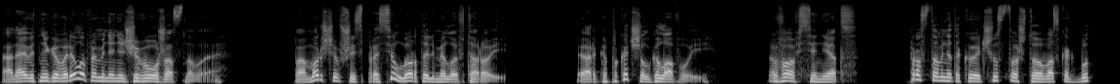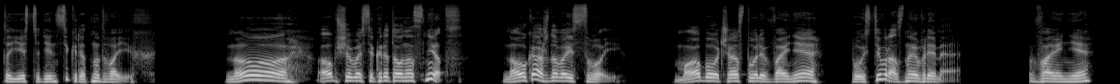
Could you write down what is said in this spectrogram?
Она ведь не говорила про меня ничего ужасного. Поморщившись, спросил лорд Эльмилой второй. Эрго покачал головой. «Вовсе нет. Просто у меня такое чувство, что у вас как будто есть один секрет на двоих. Ну, общего секрета у нас нет, но у каждого есть свой. Мы оба участвовали в войне, пусть и в разное время». «В войне?»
